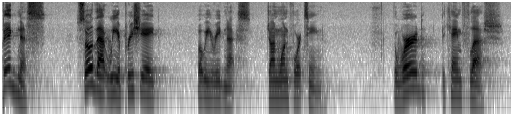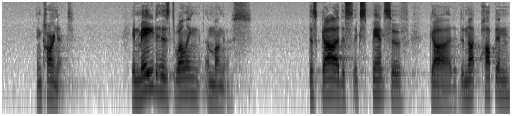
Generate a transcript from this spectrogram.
bigness, so that we appreciate what we read next. John 1:14. The word became flesh, incarnate, and made his dwelling among us. This God, this expansive God, did not pop in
